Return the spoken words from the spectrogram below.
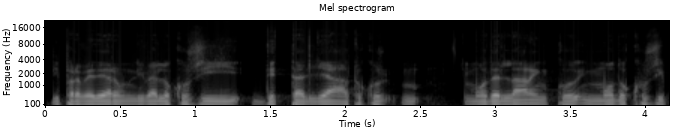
di, prevedere un livello così dettagliato, cos- modellare in, co- in, modo così,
